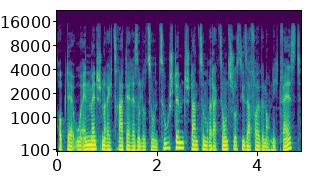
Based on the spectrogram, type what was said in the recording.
Ob der UN-Menschenrechtsrat der Resolution zustimmt, stand zum Redaktionsschluss dieser Folge noch nicht fest.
